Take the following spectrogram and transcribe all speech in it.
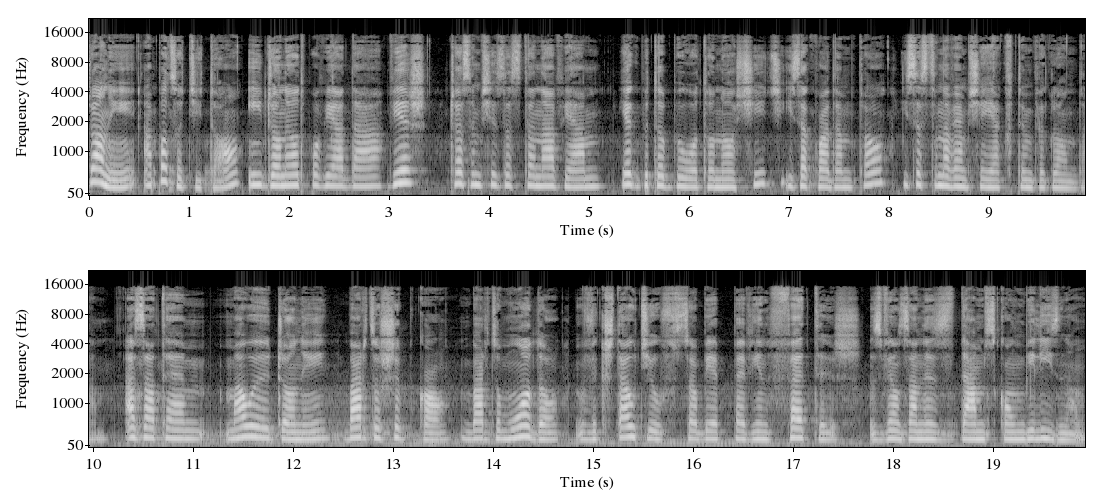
Johnny, a po co ci to? I Johnny odpowiada, wiesz, Czasem się zastanawiam, jakby to było to nosić i zakładam to i zastanawiam się, jak w tym wyglądam. A zatem mały Johnny bardzo szybko, bardzo młodo wykształcił w sobie pewien fetysz związany z damską bielizną.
